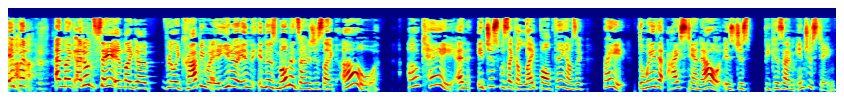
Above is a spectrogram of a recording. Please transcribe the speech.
it, but, and like, I don't say it in like a really crappy way. You know, in, in those moments, I was just like, oh, okay. And it just was like a light bulb thing. I was like, right. The way that I stand out is just because I'm interesting.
